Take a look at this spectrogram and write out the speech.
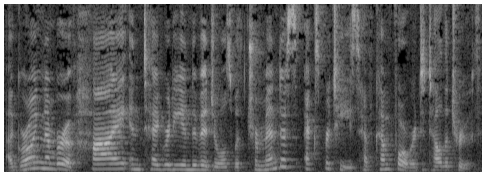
a growing number of high integrity individuals with tremendous expertise have come forward to tell the truth.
